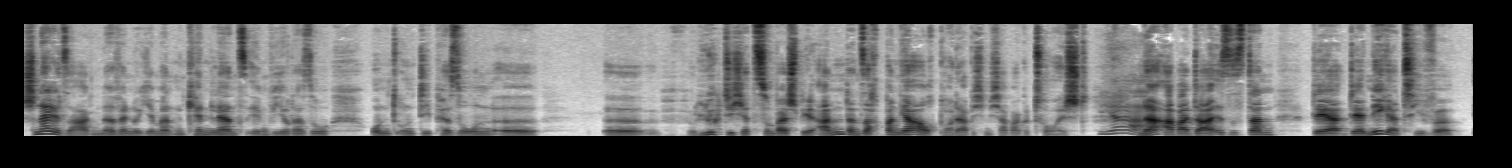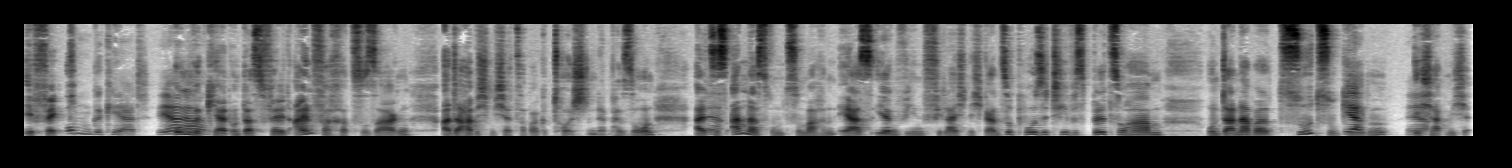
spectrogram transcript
schnell sagen, ne? wenn du jemanden kennenlernst irgendwie oder so und, und die Person äh, äh, lügt dich jetzt zum Beispiel an, dann sagt man ja auch, boah, da habe ich mich aber getäuscht. Ja. Ne? Aber da ist es dann der, der negative Effekt. Umgekehrt. Ja. Umgekehrt. Und das fällt einfacher zu sagen, ah, da habe ich mich jetzt aber getäuscht in der Person, als Ja. es andersrum zu machen. Erst irgendwie ein vielleicht nicht ganz so positives Bild zu haben und dann aber zuzugeben, Ja, ja. ich habe mich,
